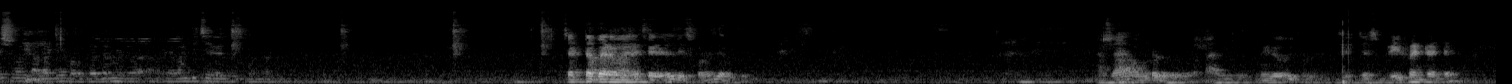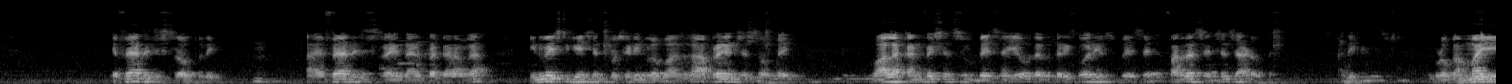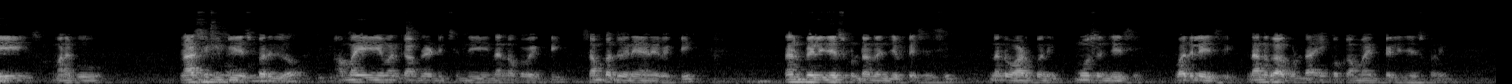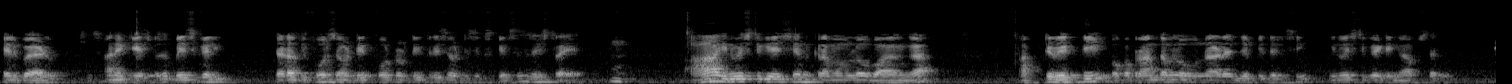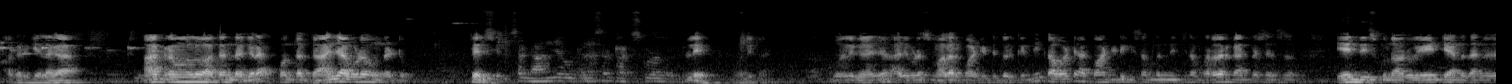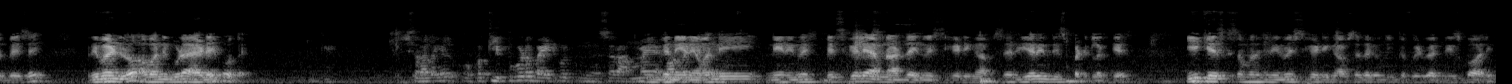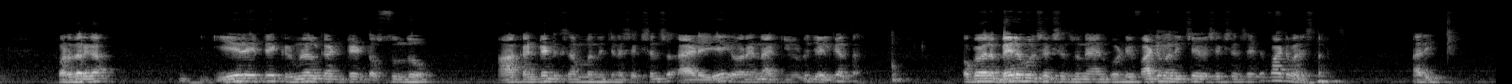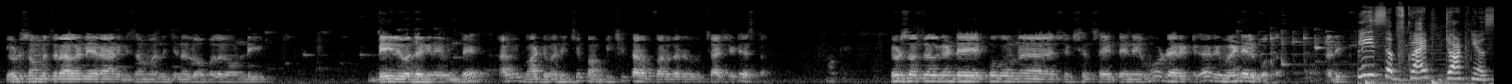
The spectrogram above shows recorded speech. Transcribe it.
కేశవంత్ అలాగే వాళ్ళ బ్రదర్ మీద ఎలాంటి చర్యలు తీసుకున్నారు చట్టపరమైన చర్యలు తీసుకోవడం జరుగుతుంది. అట్లా ఉండదు. అది మీరు జస్ట్ బ్రీఫ్ ఏంటంటే ఎఫ్ఐఆర్ రిజిస్టర్ అవుతుంది. ఆ ఎఫ్ఐఆర్ రిజిస్టర్ అయిన దాని ప్రకారంగా ఇన్వెస్టిగేషన్ ప్రొసీడింగ్లో భాగంగా అప్రహెన్షన్స్ అవుతాయి వాళ్ళ కన్ఫెషన్స్ బేస్ అయ్యో లేకపోతే రికవరీస్ బేస్ అయ్యి ఫర్దర్ సెక్షన్స్ యాడ్ అవుతాయి. అది. ఇప్పుడు ఒక అమ్మాయి మనకు నార్సింగ్ పిఎస్ పరిధిలో అమ్మాయి ఏమని కంప్లైంట్ ఇచ్చింది? నన్ను ఒక వ్యక్తి సంపత్ వినయ్ అనే వ్యక్తి నన్ను పెళ్ళి చేసుకుంటానని చెప్పేసి నన్ను వాడుకొని మోసం చేసి వదిలేసి నన్ను కాకుండా ఇంకొక అమ్మాయిని పెళ్ళి చేసుకొని వెళ్ళిపోయాడు అనే కేసు మీద basically that of the four seventeen four twenty three seventy six cases register అయ్యాయి. ఆ ఇన్వెస్టిగేషన్ క్రమంలో భాగంగా అట్టి వ్యక్తి ఒక ప్రాంతంలో ఉన్నాడని చెప్పి తెలిసి ఇన్వెస్టిగేటింగ్ ఆఫీసర్ అక్కడికి వెళ్ళగా ఆ క్రమంలో అతని దగ్గర కొంత గాంజా కూడా ఉన్నట్టు తెలిసింది లేదు ఓన్లీ గాంజా. ఓన్లీ గాంజా. అది కూడా స్మాలర్ క్వాంటిటీ దొరికింది. కాబట్టి ఆ క్వాంటిటీకి సంబంధించిన ఫర్దర్ కన్ఫెషన్స్ ఏం తీసుకున్నారు ఏంటి అన్న దాని మీద బేస్ అయ్యి రిమైండ్లో అవన్నీ కూడా యాడ్ అయిపోతాయి. సార్ అలాగే ఒక క్లిప్ కూడా బయటకు వచ్చింది సార్ అమ్మాయి ఇంకా నేను ఎవరిని నేను invest basically I'm not the investigating officer here in this particular case ఈ కేసుకి సంబంధించిన ఇన్వెస్టిగేటింగ్ ఆఫీసర్ దగ్గర నుంచి ఇంకా ఫీడ్బ్యాక్ తీసుకోవాలి. ఫర్దర్గా ఏదైతే క్రిమినల్ కంటెంట్ వస్తుందో ఆ కంటెంట్కి సంబంధించిన సెక్షన్స్ యాడ్ అయ్యి ఎవరైనా అక్యూజ్డ్ జైలుకి వెళ్తారు. ఒకవేళ బెయిలబుల్ సెక్షన్స్ ఉన్నాయనుకోండి ఫార్టీ వన్ ఇచ్చే సెక్షన్స్ అయితే ఫార్టీ వన్ ఇస్తారు. అది ఏడు సంవత్సరాల నేరానికి సంబంధించిన లోపలగా ఉండి బెయిల్ ఇవ్వదగినవి ఉంటే అవి వన్ ఇచ్చి పంపించి తర్వాత ఫర్దర్ ఛార్జ్ షీట్ వేస్తారు. ఓకే. ఏడు సంవత్సరాల కంటే ఎక్కువగా ఉన్న సెక్షన్స్ అయితేనేమో డైరెక్ట్గా రిమైండ్ వెళ్ళిపోతారు అది Please subscribe dot news.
